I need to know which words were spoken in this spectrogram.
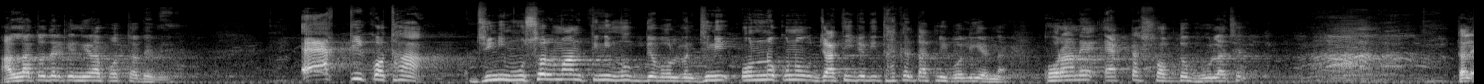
আল্লাহ তোদেরকে নিরাপত্তা দেবে। একটি কথা যিনি মুসলমান, তিনি মুখ দিয়ে বলবেন, যিনি অন্য কোনো জাতি যদি থাকেন, তা আপনি বলিয়েন না। কোরআনে একটা শব্দ ভুল আছে? তাহলে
